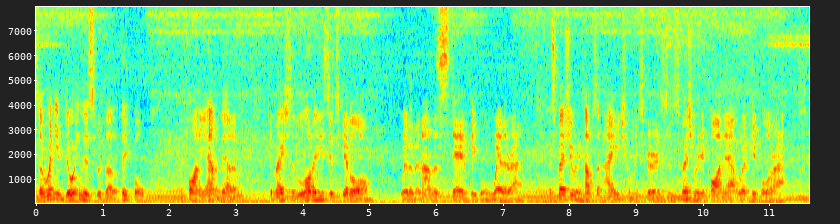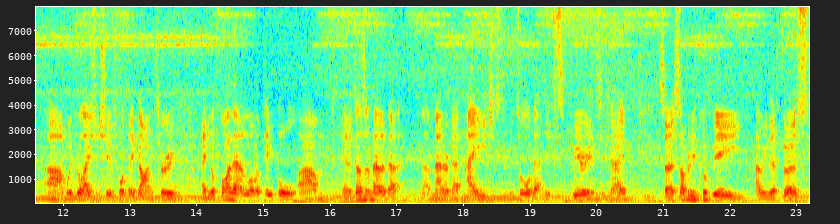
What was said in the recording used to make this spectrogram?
So when you're doing this with other people and finding out about them, it makes it a lot easier to get along with them and understand people and where they're at. Especially when it comes to age from experiences, especially when you find out where people are at um, with relationships, what they're going through, and you'll find out a lot of people. Um, and it doesn't matter about matter about age; it's all about the experience. Okay, so somebody could be having their first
